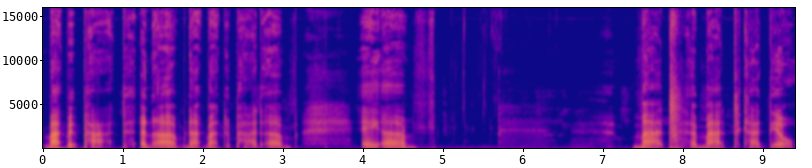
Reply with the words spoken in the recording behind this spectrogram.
magnet pad, and um not magnet pad, um a um mat, a mat kind of deal,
